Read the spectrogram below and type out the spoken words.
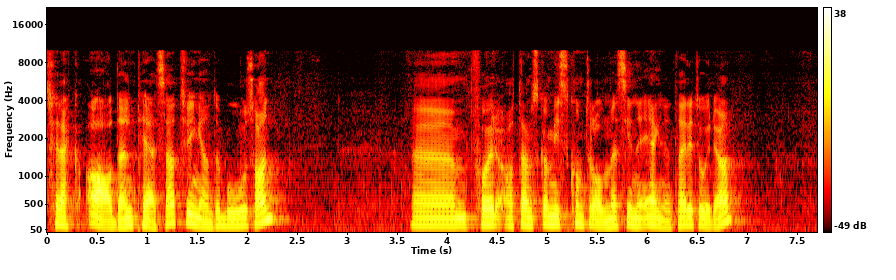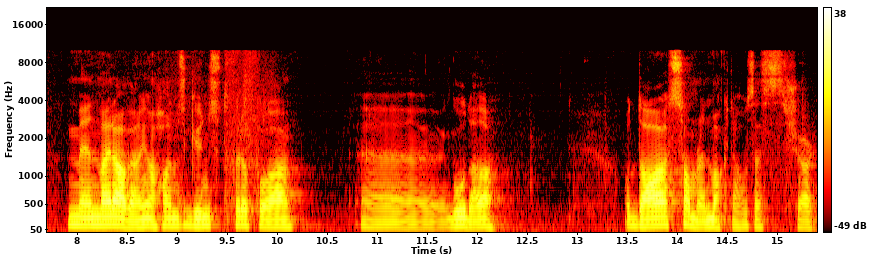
trekker adelen til seg, tvinger han til å bo hos han, for at de skal miste kontrollen med sine egne territorier, men være avhengig av hans gunst for å få eh, goder. Da. Og da samler han makta hos seg sjøl.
